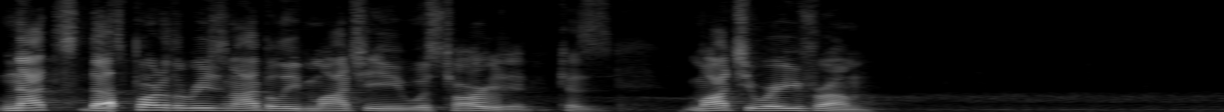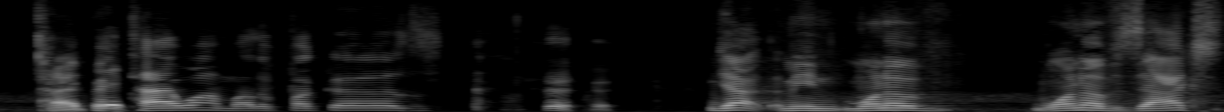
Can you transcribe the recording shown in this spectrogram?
and that's that's part of the reason I believe Machi was targeted. Because Machi, where are you from? Taipei, Taiwan, motherfuckers. Yeah, I mean one of one of Zach's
